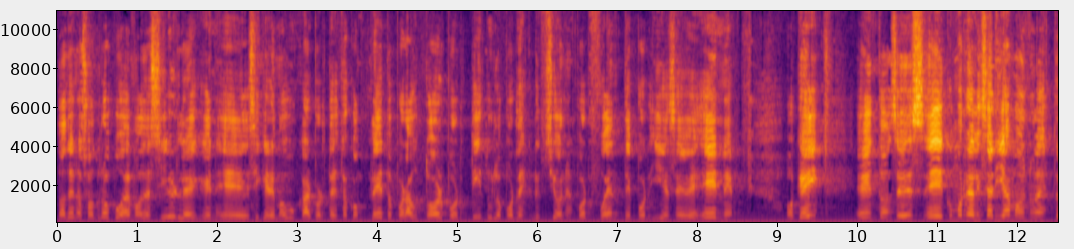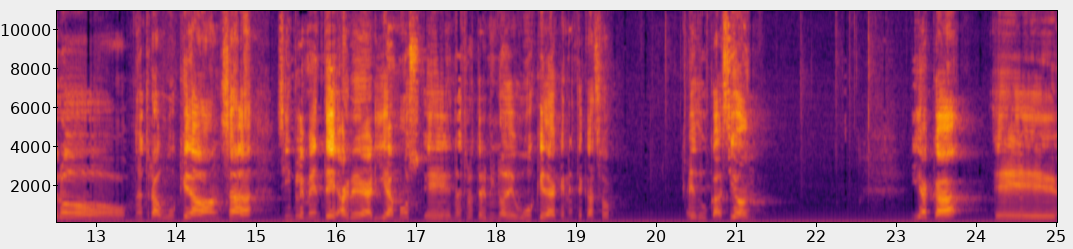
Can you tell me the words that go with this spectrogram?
donde nosotros podemos decirle si queremos buscar por texto completo, por autor, por título, por descripciones, por fuente, por ISBN, ¿ok? Entonces, eh, ¿cómo realizaríamos nuestro, nuestra búsqueda avanzada? Simplemente agregaríamos eh, nuestro término de búsqueda, que en este caso, educación. Y acá, eh,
